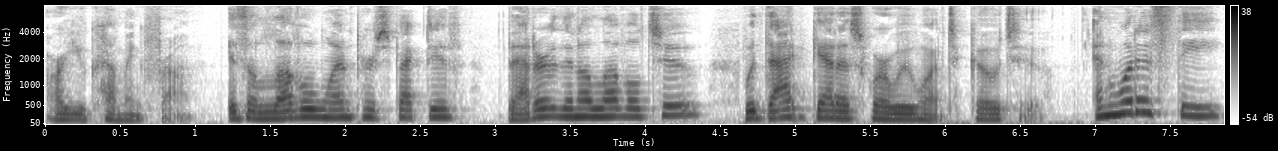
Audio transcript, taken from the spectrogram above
are you coming from? Is a level one perspective better than a level two? Would that get us where we want to go to? And what is the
